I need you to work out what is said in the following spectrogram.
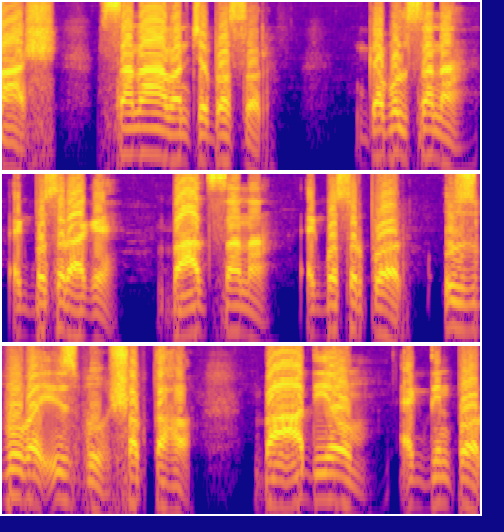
মাস, সানা মানছে বছর, গাবুল সানা এক বছর আগে, বাদ সানা এক বছর পর, উজবু বা ইসবু সপ্তাহ, বা আদিয়ম একদিন পর,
